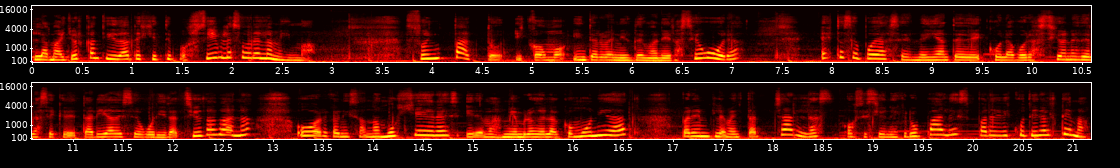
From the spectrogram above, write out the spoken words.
la mayor cantidad de gente posible sobre la misma. Su impacto y cómo intervenir de manera segura esto se puede hacer mediante colaboraciones de la Secretaría de Seguridad Ciudadana o organizando a mujeres y demás miembros de la comunidad para implementar charlas o sesiones grupales para discutir el tema,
